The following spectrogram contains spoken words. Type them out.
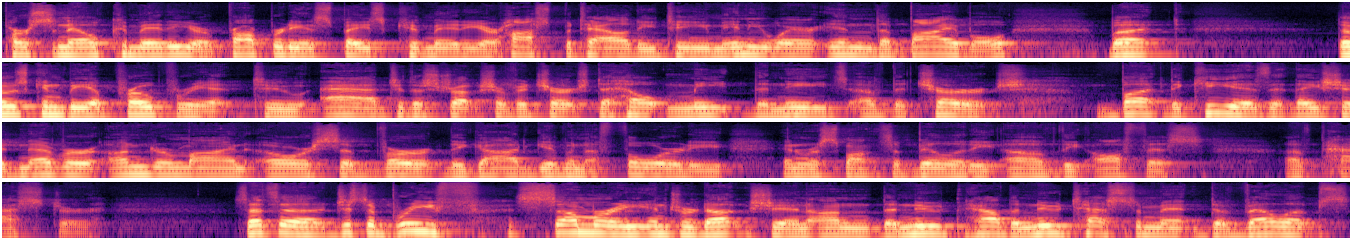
personnel committee or property and space committee or hospitality team anywhere in the Bible, but those can be appropriate to add to the structure of a church to help meet the needs of the church. But the key is that they should never undermine or subvert the God given authority and responsibility of the office of pastor. So that's a, just a brief summary introduction on the new, how the New Testament develops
